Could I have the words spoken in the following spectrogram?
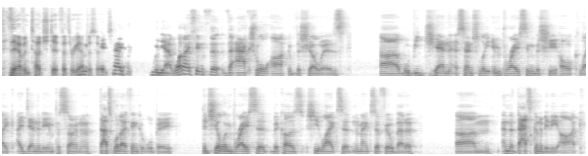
the- they haven't touched it for three episodes. well, yeah, what I think the the actual arc of the show is uh, will be Jen essentially embracing the She-Hulk like identity and persona. That's what I think it will be. That she'll embrace it because she likes it and it makes her feel better, um, and that that's going to be the arc.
